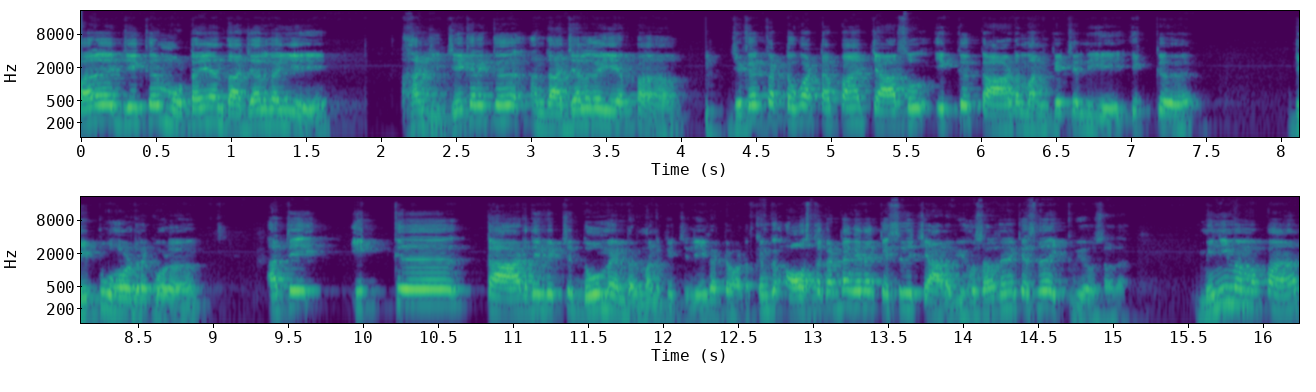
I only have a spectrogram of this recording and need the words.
ਪਰ ਜੇਕਰ ਮੋਟਾ ਜਿਹਾ ਅੰਦਾਜ਼ਾ ਲਗਾਈਏ, ਹਾਂਜੀ, ਜੇਕਰ ਇੱਕ ਅੰਦਾਜ਼ਾ ਲਗਾਈਏ ਆਪਾਂ, ਜੇਕਰ ਘੱਟੋ ਘੱਟ ਆਪਾਂ 401 ਕਾਰਡ ਮੰਨ ਕੇ ਚੱਲੀਏ, ਇੱਕ ਡਿਪੂ ਹੋਲਡਰ ਕੋਲ, ਅਤੇ ਇੱਕ ਕਾਰਡ ਦੇ ਵਿੱਚ ਦੋ ਮੈਂਬਰ ਮੰਨ ਕੇ ਚੱਲੀਏ ਘੱਟੋ ਘੱਟ, ਕਿਉਂਕਿ ਔਸਤ ਕੱਢਾਂਗੇ ਤਾਂ ਕਿਸੇ ਦੇ ਚਾਰ ਵੀ ਹੋ ਸਕਦੇ ਨੇ, ਕਿਸੇ ਦਾ ਇੱਕ ਵੀ ਹੋ ਸਕਦਾ। ਮਿਨੀਮਮ ਆਪਾਂ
